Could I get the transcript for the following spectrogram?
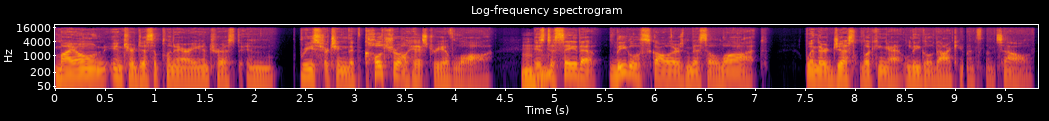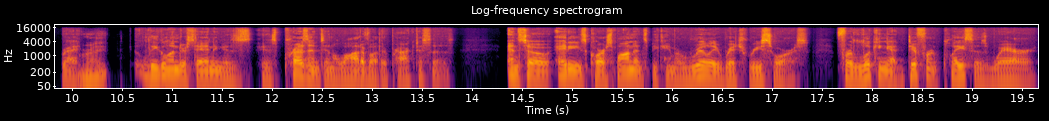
my own interdisciplinary interest in researching the cultural history of law mm-hmm. is to say that legal scholars miss a lot when they're just looking at legal documents themselves, right? Right. Legal understanding is is present in a lot of other practices. And so Eddy's correspondence became a really rich resource for looking at different places where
